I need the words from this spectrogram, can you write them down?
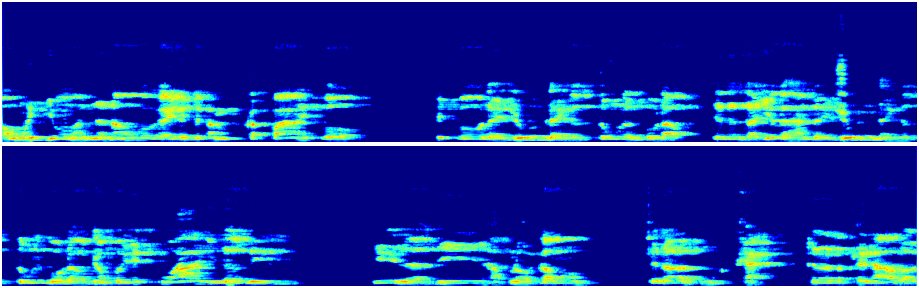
không hít vô mạnh là nó không có gây được cái tầm cấp phá, hít vô. Hít vô đầy rúm, đầy ngực tung lên bộ đầu. Cho nên ta dưới hạn đầy rúm, đầy ngực tung lên bộ đầu trong không có hít quá như đơn điền như là đi học nội công không cái đó là khác, cái đó là tập thể thao thôi.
